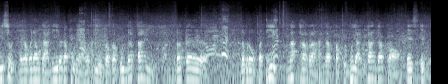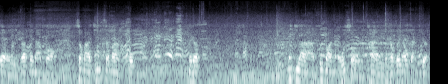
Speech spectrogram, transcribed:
วิสุทธ์นะครับในโอกาสนี้นะครับผู้บริหารของทีมขอขอบคุณครับท่านดรดำรงประทีปนัทราครับขอบคุณผู้ใหญ่ทุกท่านครับของ s f a ครับในนามของสมาชิกสมาคมนะครับนักกีฬาฟุตบอลอาวุโสไทยนะครับไว้ในโอกาสนี้ด้วย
